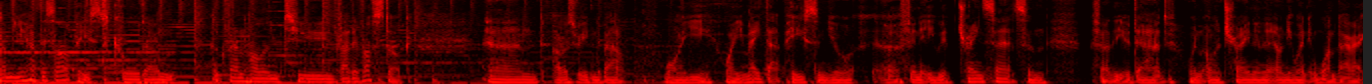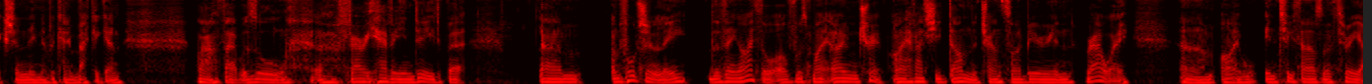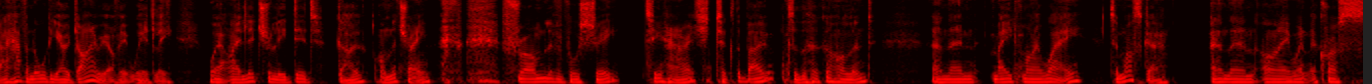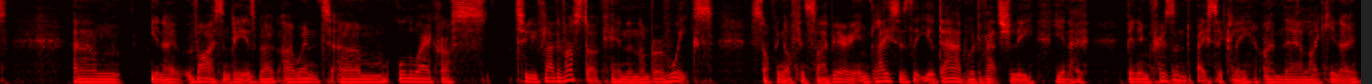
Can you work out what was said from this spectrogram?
Um, you have this art piece called um, Hook Van Holland to Vladivostok, and I was reading about why you why you made that piece and your uh, affinity with train sets and the fact that your dad went on a train and it only went in one direction, he never came back again. Wow, that was all uh, very heavy indeed. But um, unfortunately, the thing I thought of was my own trip. I have actually done the Trans Siberian Railway. Um, I in 2003, I have an audio diary of it. Weirdly, where I literally did go on the train from Liverpool Street to Harwich, took the boat to the Hook of Holland, and then made my way to Moscow. And then I went across um, you know, via St. Petersburg, I went um, all the way across to Vladivostok in a number of weeks, stopping off in Siberia in places that your dad would have actually, you know, been imprisoned, basically. I'm there, like, you know,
